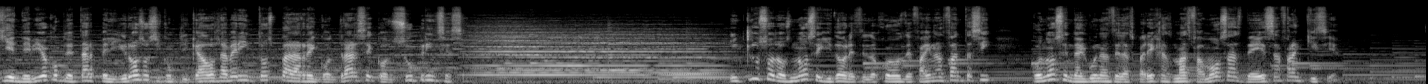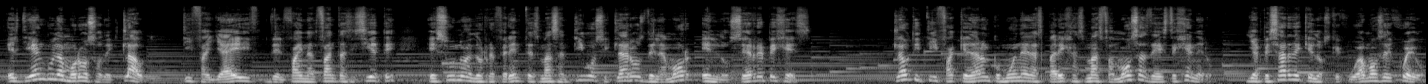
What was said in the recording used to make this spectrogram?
quien debió completar peligrosos y complicados laberintos para reencontrarse con su princesa? Incluso los no seguidores de los juegos de Final Fantasy conocen de algunas de las parejas más famosas de esa franquicia. El triángulo amoroso de Cloud, Tifa y Aerith del Final Fantasy VII es uno de los referentes más antiguos y claros del amor en los RPGs. Cloud y Tifa quedaron como una de las parejas más famosas de este género, y a pesar de que los que jugamos el juego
